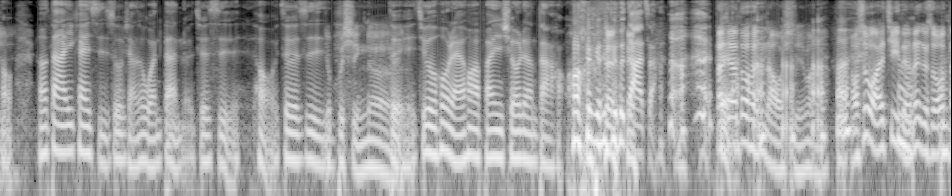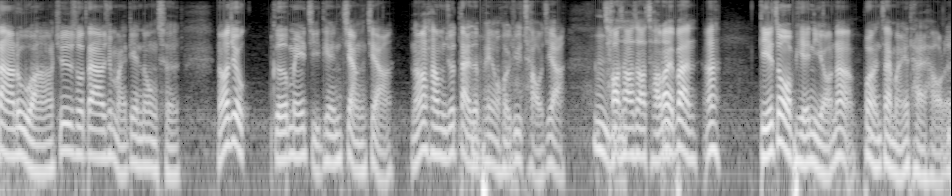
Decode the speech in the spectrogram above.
好，然后大家一开始的时候想说完蛋了，就是哦，这个是就不行了。对，结果后来的话发现销量大好，又就大涨。大家都很老实嘛。老师，我还记得那个时候大陆啊，就是说大家去买电动车，然后就隔没几天降价，然后他们就带着朋友回去吵架，吵吵吵吵到一半啊。跌这么便宜哦，那不然再买一台好了。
